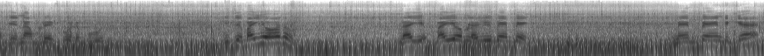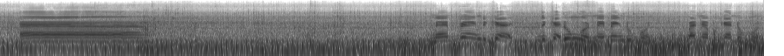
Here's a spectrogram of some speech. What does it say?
Okey 60 ekor lembu. Kita bayar tu. Bayar, bayar melalui bank-bank. Bank-bank dekat uh, bank dekat dekat Dungun, bank Dungun. Bandar Pekan Dungun.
